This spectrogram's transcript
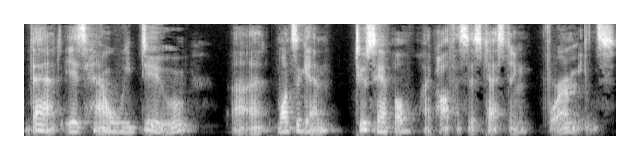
that is how we do, uh, once again, two sample hypothesis testing for our means.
